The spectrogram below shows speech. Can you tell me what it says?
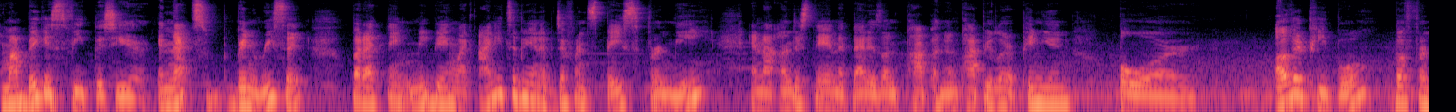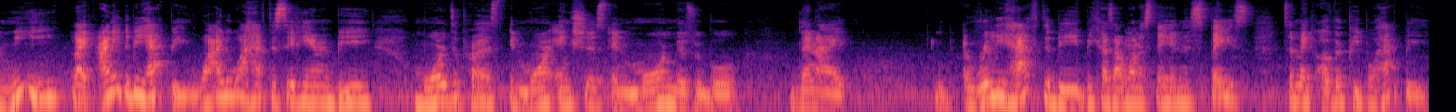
my biggest feat this year. And that's been recent but I think me being like I need to be in a different space for me. And I understand that that is unpop an unpopular opinion for other people. But for me like I need to be happy. Why do I have to sit here and be more depressed and more anxious and more miserable than I really have to be because I want to stay in this space to make other people happy.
